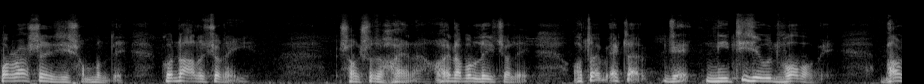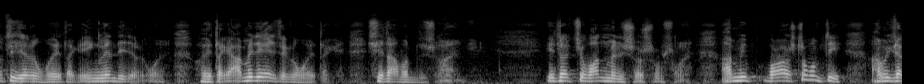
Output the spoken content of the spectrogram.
পররাষ্ট্রনীতি সম্বন্ধে কোনো আলোচনাই সংসদে হয় না হয় না বললেই চলে। অতএব একটা যে নীতি যে উদ্ভব হবে, ভারতে যেরকম হয়ে থাকে, ইংল্যান্ডে যেরকম হয়ে থাকে, আমেরিকায় যেরকম হয়ে থাকে, সেটা আমাদের দেশে হয়নি। এটা হচ্ছে ওয়ান ম্যান শো সবসময়। আমি পররাষ্ট্রমন্ত্রী, আমি যা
